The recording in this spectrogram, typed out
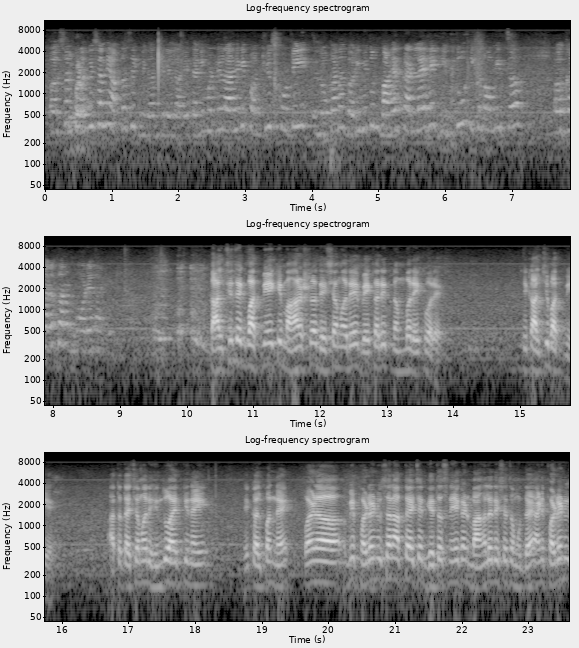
अ, सर फडणवीसांनी आताच एक विधान केलेलं आहे. त्यांनी म्हटलेलं आहे की पंचवीस कोटी लोकांना गरिबीतून बाहेर काढलंय हे हिंदू इकॉनॉमीचं अ, खरं तर मॉडेल आहे. कालचीच एक बातमी आहे की महाराष्ट्र देशामध्ये बेकारीत नंबर एकवर आहे. ही कालची बातमी आहे. आता त्याच्यामध्ये हिंदू आहेत की नाही? हे कल्पना नाही. पण मी फडणवीसांना आता याच्यात घेतच नाही कारण बांगलादेशाचा मुद्दा आहे. आणि फडणवीस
